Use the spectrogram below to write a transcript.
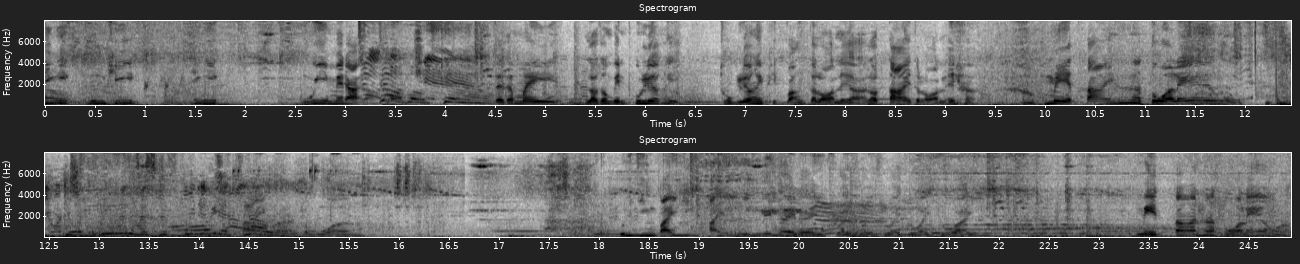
You have been defeated. อุ้ยไม่ได้แล้ว Double kill. แต่ทำไมเราต้องเป็นผู้เลือกให้ถูกเลือกให้ผิดหวังตลอดเลยอะ เราตายตลอดเลยอะ เมดตายห้าตัวแล้ว Your team has destroyed a tower. ตัวอุ้ยยิงไปยิงไปยิงเรื่อยๆเลยสวยสวยสวยสวยสวยเมดตายห้าตัวแล้วอะ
